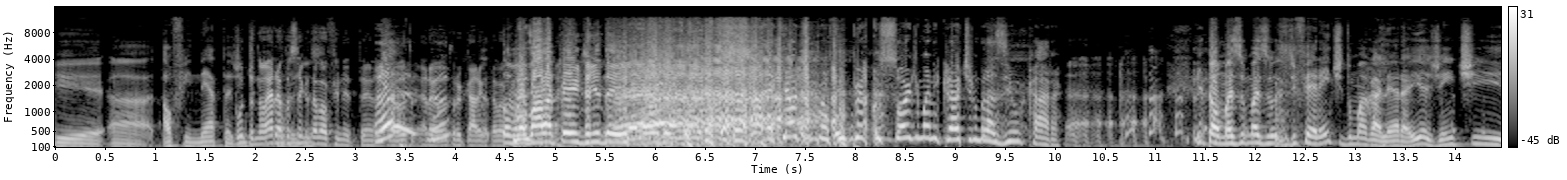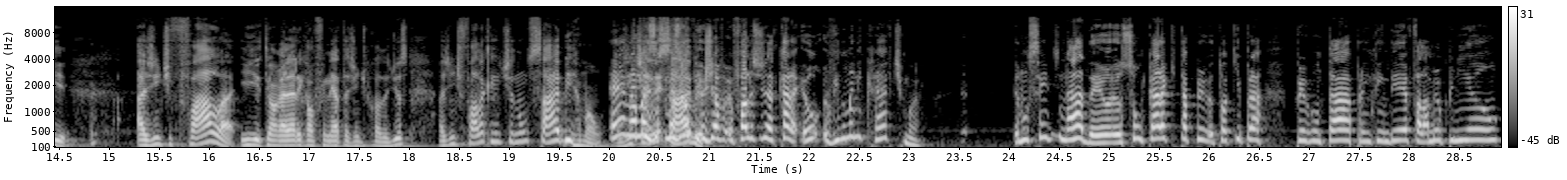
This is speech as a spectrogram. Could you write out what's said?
que ah, alfineta a gente. Puta, não era você que disso. tava alfinetando, era outro, era outro cara que tava Tomou bala perdida aí. É que eu, tipo, eu fui precursor de Minecraft no Brasil, cara. Então, mas, mas o- diferente de uma galera aí, a gente. A gente fala, e tem uma galera que alfineta a gente por causa disso, a gente fala que a gente não sabe, irmão. É, não, mas, mas eu, sabe. eu já eu falo isso direto. Cara, eu, eu vim no Minecraft, mano. Eu não sei de nada. Eu, eu sou um cara que tá. Eu tô aqui pra perguntar, pra entender, falar minha opinião.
